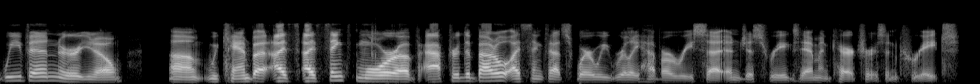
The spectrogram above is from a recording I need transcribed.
weave in or you know um, we can but I th- I think more of after the battle I think that's where we really have our reset and just re-examine characters and create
